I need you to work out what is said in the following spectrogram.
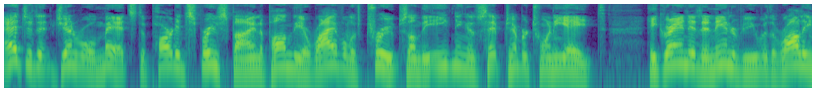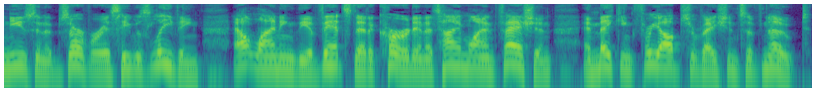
Adjutant General Metts departed Spruce Pine upon the arrival of troops on the evening of September 28th. He granted an interview with the Raleigh News and Observer as he was leaving, outlining the events that occurred in a timeline fashion and making three observations of note.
